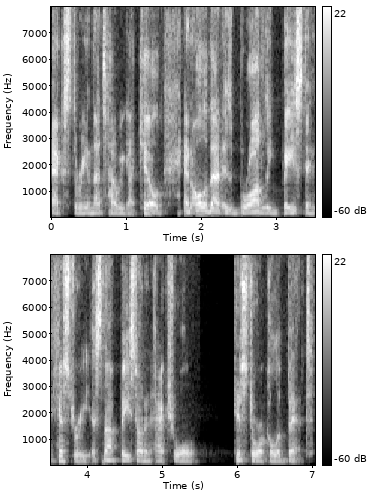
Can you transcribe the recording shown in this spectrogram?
X3, and that's how he got killed. And all of that is broadly based in history. It's not based on an actual historical event.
